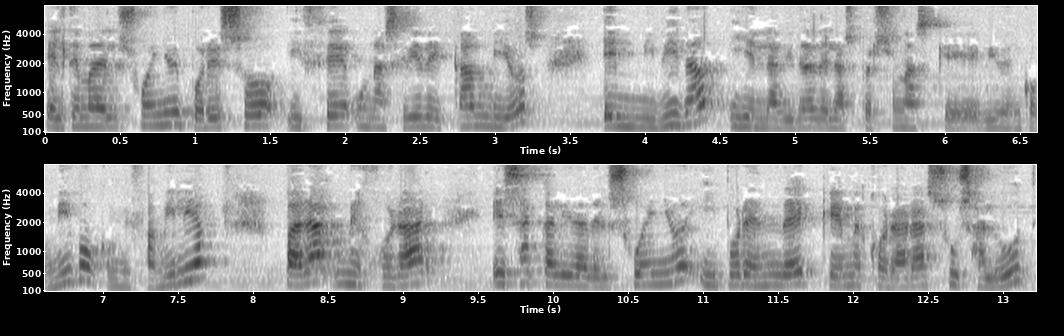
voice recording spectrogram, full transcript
el tema del sueño y por eso hice una serie de cambios en mi vida y en la vida de las personas que viven conmigo, con mi familia, para mejorar esa calidad del sueño y por ende que mejorara su salud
